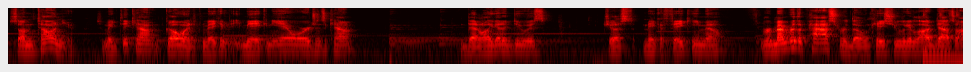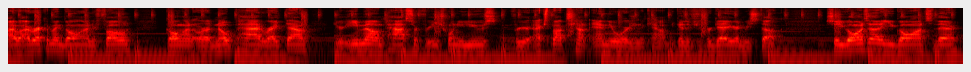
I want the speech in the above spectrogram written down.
so i'm telling you so make the account go in make an make an ea origins account then all you got to do is just make a fake email remember the password though in case you get logged out so I, I recommend going on your phone going on or a notepad write down your email and password for each one you use for your xbox account and the origin account because if you forget you're gonna be stuck so you go onto that you go onto there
